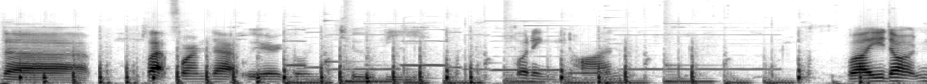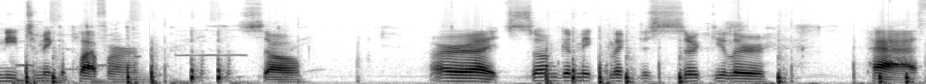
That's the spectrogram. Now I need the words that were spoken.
the platform that we are going to be putting on. Well, you don't need to make a platform. So, alright. So I'm gonna make like this circular path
